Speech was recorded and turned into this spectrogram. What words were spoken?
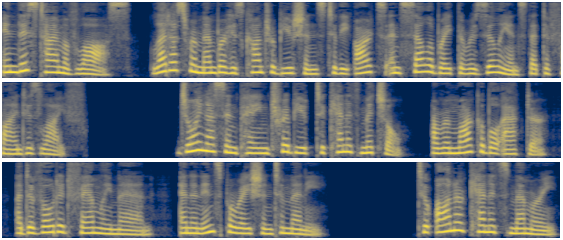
In this time of loss, let us remember his contributions to the arts and celebrate the resilience that defined his life. Join us in paying tribute to Kenneth Mitchell, a remarkable actor, a devoted family man, and an inspiration to many. To honor Kenneth's memory,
